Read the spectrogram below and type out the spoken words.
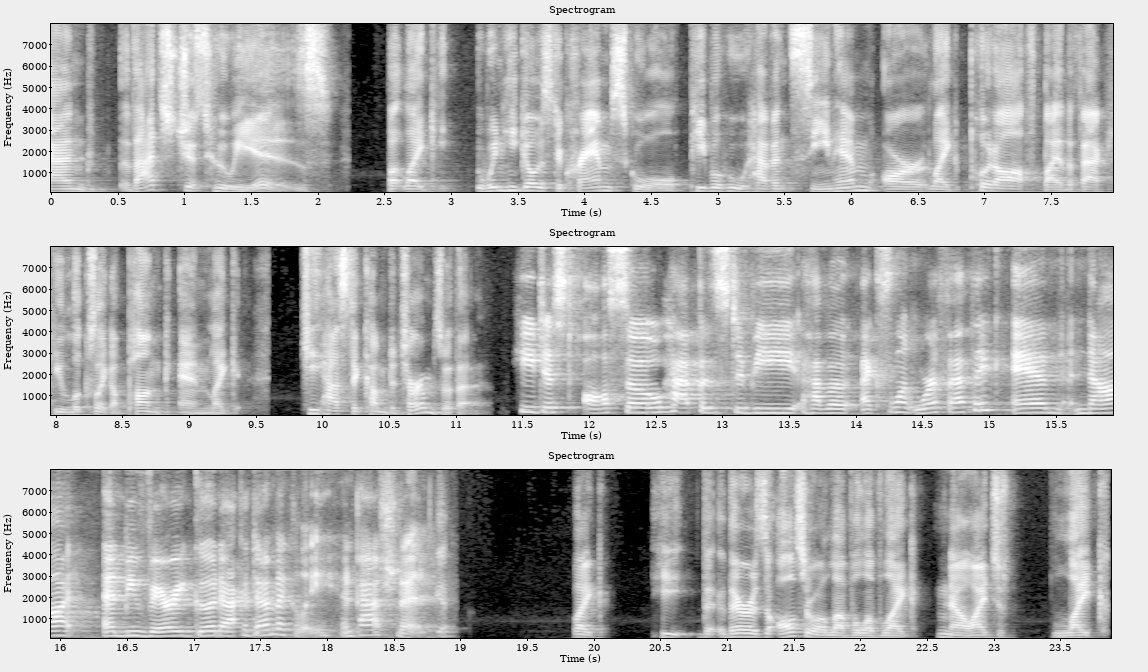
and that's just who he is. But like when he goes to cram school, people who haven't seen him are like put off by the fact he looks like a punk, and like he has to come to terms with that. He just also happens to be have an excellent worth ethic and not and be very good academically and passionate. Yeah. like he th- there is also a level of like no i just like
